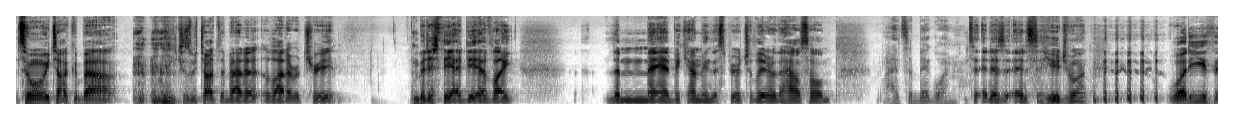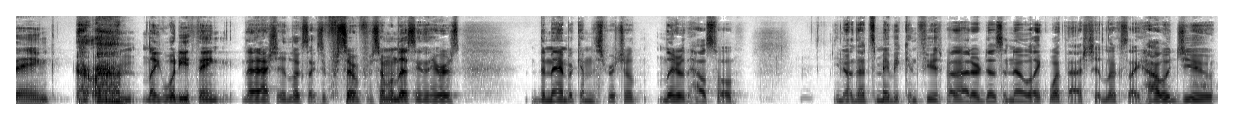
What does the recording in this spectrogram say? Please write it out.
So when we talk about, because we talked about it a lot at retreat, but just the idea of like the man becoming the spiritual leader of the household, That's a big one. it's a- it is it's a huge one. what do you think? like, what do you think that actually looks like? So for, so for someone listening that hears the man become the spiritual leader of the household, you know, that's maybe confused by that or doesn't know like what that should looks like. How would you?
